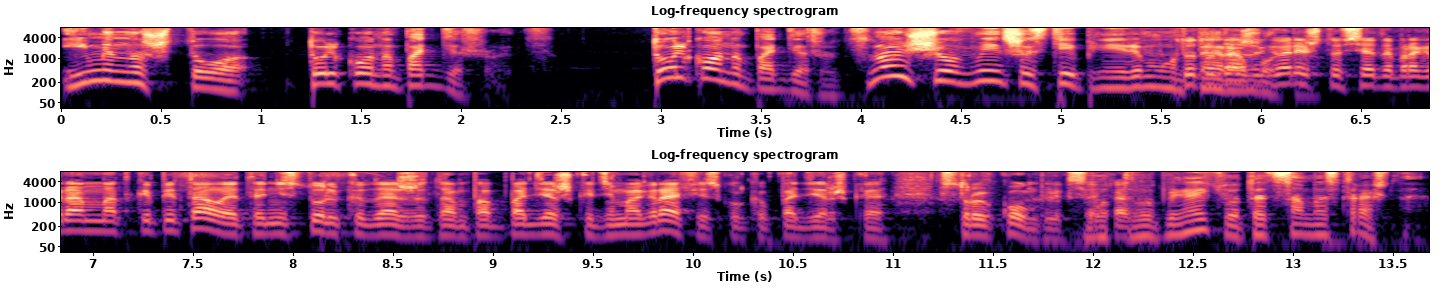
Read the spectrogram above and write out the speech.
именно что только он и поддерживается. Только он и поддерживается. Ну, еще в меньшей степени ремонтная Кто-то работа. даже говорит, что вся эта программа от капитала это не столько даже там поддержка демографии, сколько поддержка стройкомплекса. Вот вы понимаете, вот это самое страшное.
